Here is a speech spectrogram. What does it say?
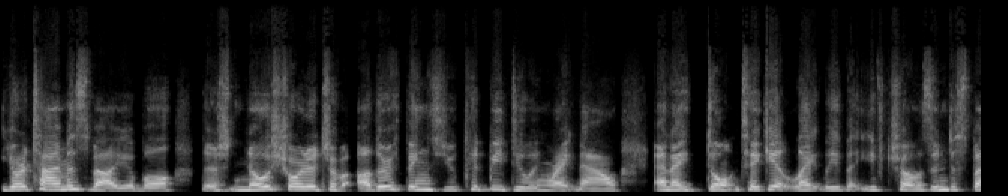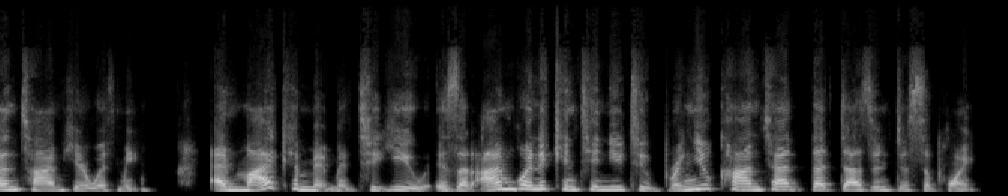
your time is valuable. There's no shortage of other things you could be doing right now. And I don't take it lightly that you've chosen to spend time here with me. And my commitment to you is that I'm going to continue to bring you content that doesn't disappoint.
